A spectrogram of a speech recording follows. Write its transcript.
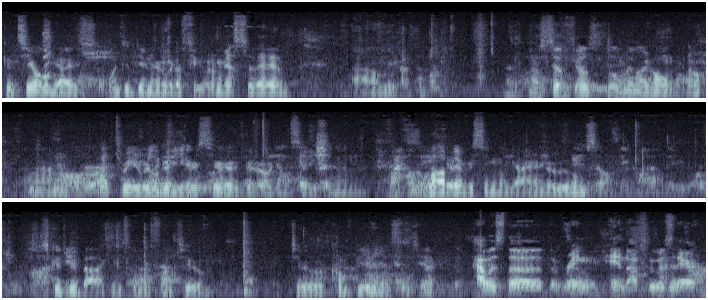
good to see all the guys. Went to dinner with a few of them yesterday, and um, still feels a little bit like home. You know, um, had three really good years here, good organization, and loved every single guy in the room. So um, it's good to be back, and it's gonna be fun to to compete against them today. How was the the ring handoff? Who was there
